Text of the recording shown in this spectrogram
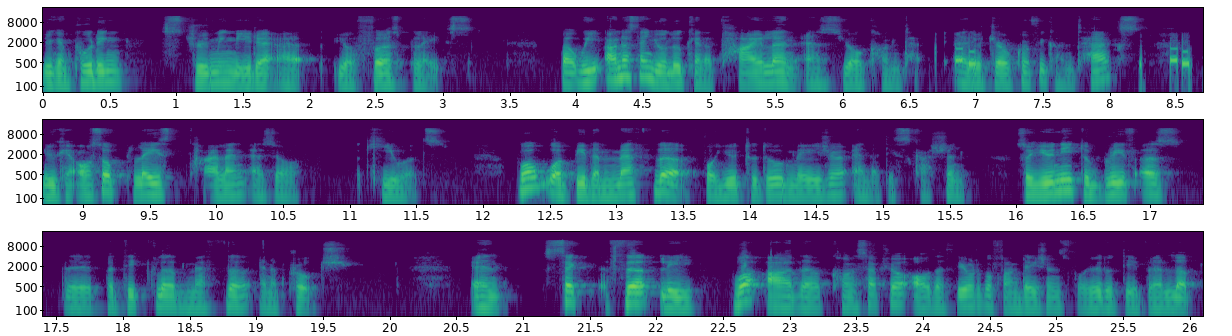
you can put in streaming media at your first place. But we understand you're looking at Thailand as your context, as your geographic context. You can also place Thailand as your keywords. What would be the method for you to do measure and a discussion? So you need to brief us the particular method and approach. And thirdly, what are the conceptual or the theoretical foundations for you to develop?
